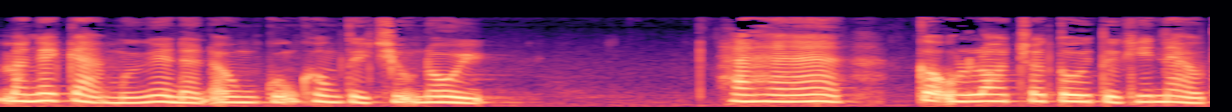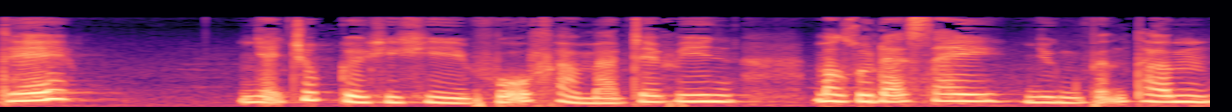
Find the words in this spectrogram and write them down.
mà ngay cả mấy người đàn ông cũng không thể chịu nổi. Ha ha, cậu lo cho tôi từ khi nào thế? Nhã Trúc cười khì khì vỗ vào má Trevin, mặc dù đã say nhưng vẫn thâm.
